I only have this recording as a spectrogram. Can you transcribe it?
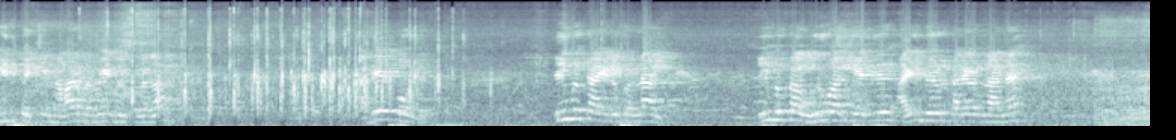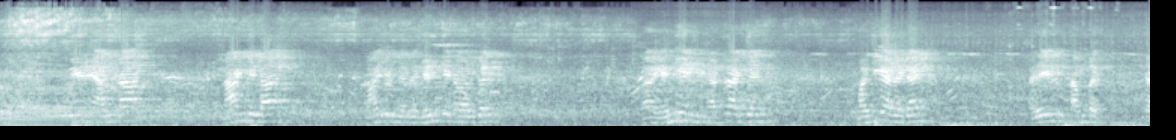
நீதி கட்சியின் ஆரம்பமே என்று சொல்லலாம். அதே போல் திமுக என்று சொன்னால் திமுக உருவாக்கியது ஐம்பெரும் தலைவர்களான அண்ணா நாங்கிலா நாங்கில நெருங்கன் அவர்கள் என் நடராஜன் மதிய அழகன் அதே சம்பத் இந்த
